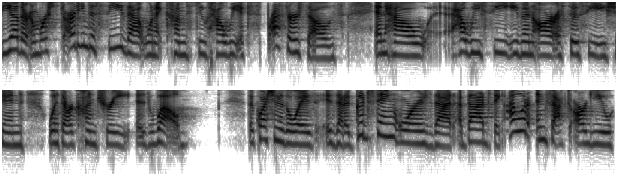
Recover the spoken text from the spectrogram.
the other. And we're starting to see that when it comes to how we express ourselves and how how we see even our association with our country as well. The question is always is that a good thing or is that a bad thing? I would, in fact, argue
